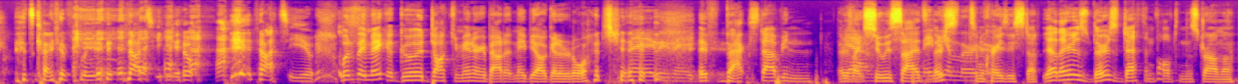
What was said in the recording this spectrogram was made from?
it's kind of not to you, not to you. But if they make a good documentary about it, maybe I'll get her to watch it. Maybe, maybe. If backstabbing, there's Yeah, like suicides, maybe there's some crazy stuff. Yeah, there is. There's death involved in this drama.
